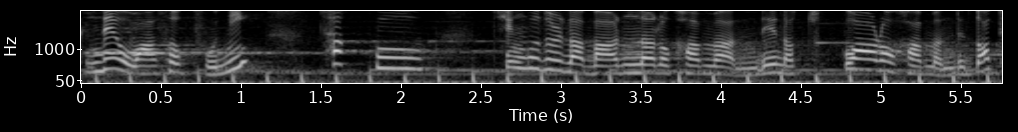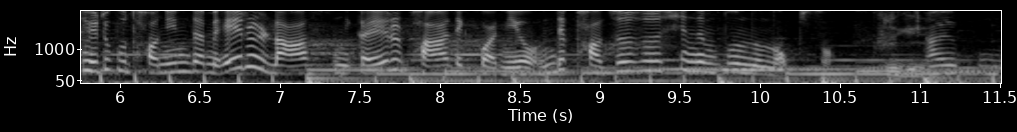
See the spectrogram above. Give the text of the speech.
근데 와서 보니 자꾸 친구들 나 만나러 가면 안 돼? 나 축구하러 가면 안 돼? 나 데리고 다닌다며 애를 낳았으니까 애를 봐야 될 거 아니에요 근데 봐주시는 분은 없어 그러게. 아이고.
